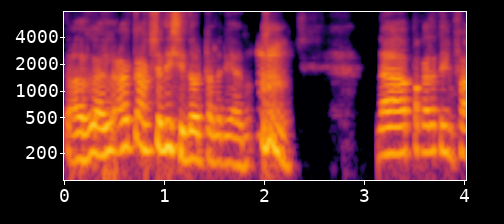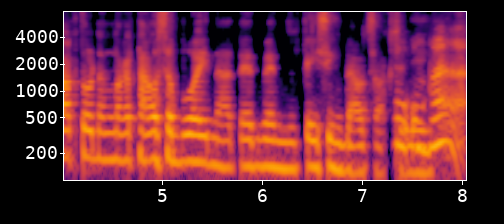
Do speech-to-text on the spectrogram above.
At Actually, si Lord talaga yan. Napakalaking factor ng mga tao sa buhay natin when facing doubts Oo actually. nga.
